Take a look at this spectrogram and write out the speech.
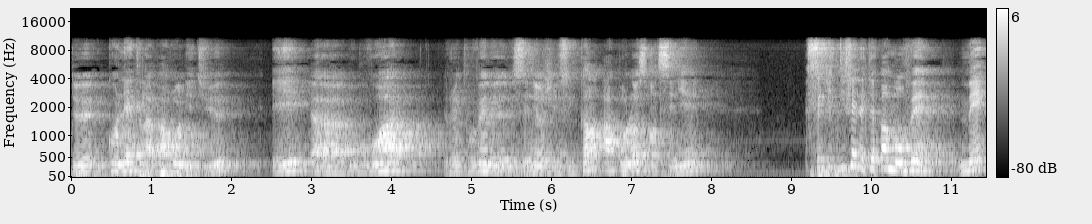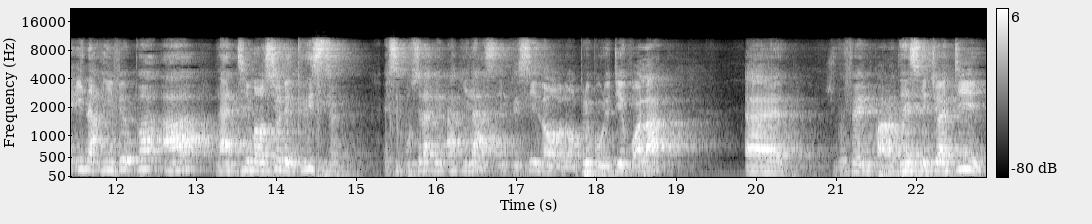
de connaître la parole de Dieu et euh, de pouvoir retrouver le, Seigneur Jésus. Quand Apollos enseignait, ce qu'il disait n'était pas mauvais, mais il n'arrivait pas à la dimension de Christ. Et c'est pour cela que Aquilas et Priscille l'ont pris pour lui dire, voilà, euh, je veux faire une parenthèse, que tu as dit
